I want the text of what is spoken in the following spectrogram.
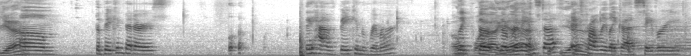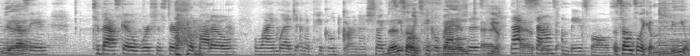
Yeah. Um, the bacon bitters. They have bacon rimmer, Oh, like wow, the the yeah. And stuff. Yeah. It's probably like a savory. I'm Yeah. guessing. Tabasco, Worcester, clamato, lime wedge, and a pickled garnish. So I can That see if, sounds like pickled radishes. fantastic. Yep. That sounds amazeballs. That sounds like a meal.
